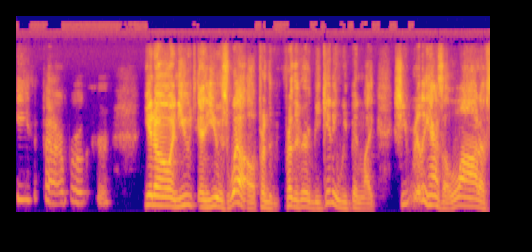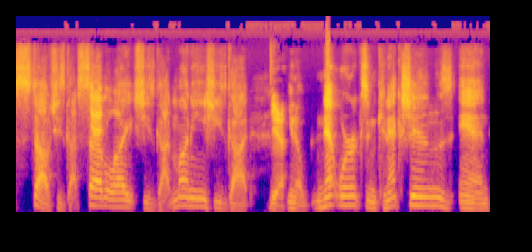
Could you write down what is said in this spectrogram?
be the power broker you know, and you and you as well from the from the very beginning, we've been like, she really has a lot of stuff. She's got satellites, she's got money, she's got Yeah. you know, networks and connections. And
